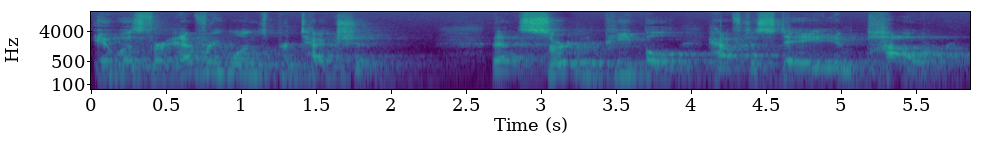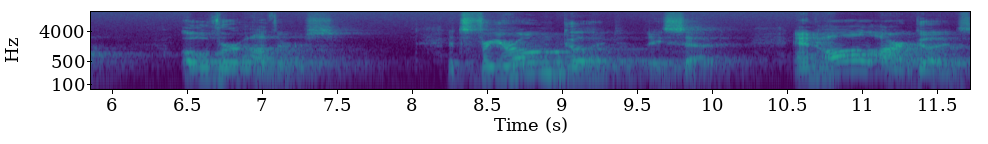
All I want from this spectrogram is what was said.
It was for everyone's protection that certain people have to stay in power over others. It's for your own good, they said, and all our goods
